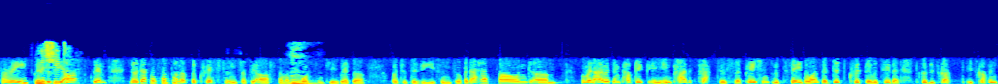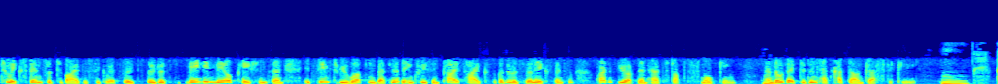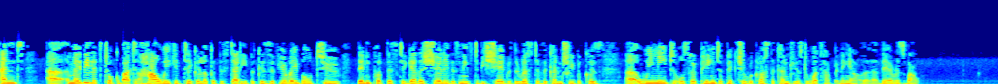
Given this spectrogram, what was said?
Sorry, whether we asked them. No, that was not one of the questions that we asked them. Hmm. Unfortunately, mm. whether what are the reasons. So, but I have found. Um, when I was in public, in, in private practice, the patients would say, the ones that did quit, they would say that because it's got it's gotten too expensive to buy the cigarettes. So, it's, so it was mainly male patients, and it seems to be working that you know the increase in price hikes because it was really expensive. Quite a few of them had stopped smoking, mm. and those that didn't had cut down drastically. Mm. And uh, maybe let's talk about how we can take a look at the study because if you're able to then put this together, surely this needs to be shared with the rest of the country because uh, we need to also paint a picture across the country as to what's happening out uh, there as well.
